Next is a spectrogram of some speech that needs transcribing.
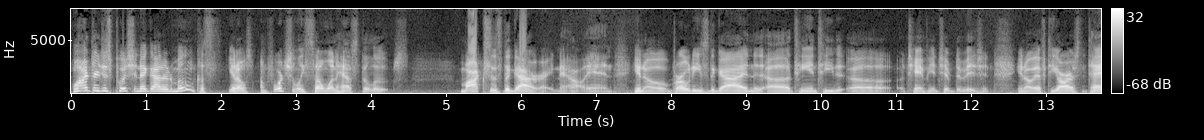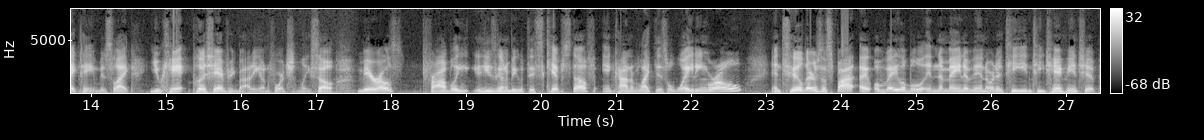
"Why aren't they just pushing that guy to the moon?" Because you know, unfortunately, someone has to lose. Mox is the guy right now, and you know Brodie's the guy in the uh, TNT uh, Championship division. You know FTR is the tag team. It's like you can't push everybody, unfortunately. So Miro's probably he's going to be with this Kip stuff in kind of like this waiting role until there's a spot available in the main event or the TNT Championship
